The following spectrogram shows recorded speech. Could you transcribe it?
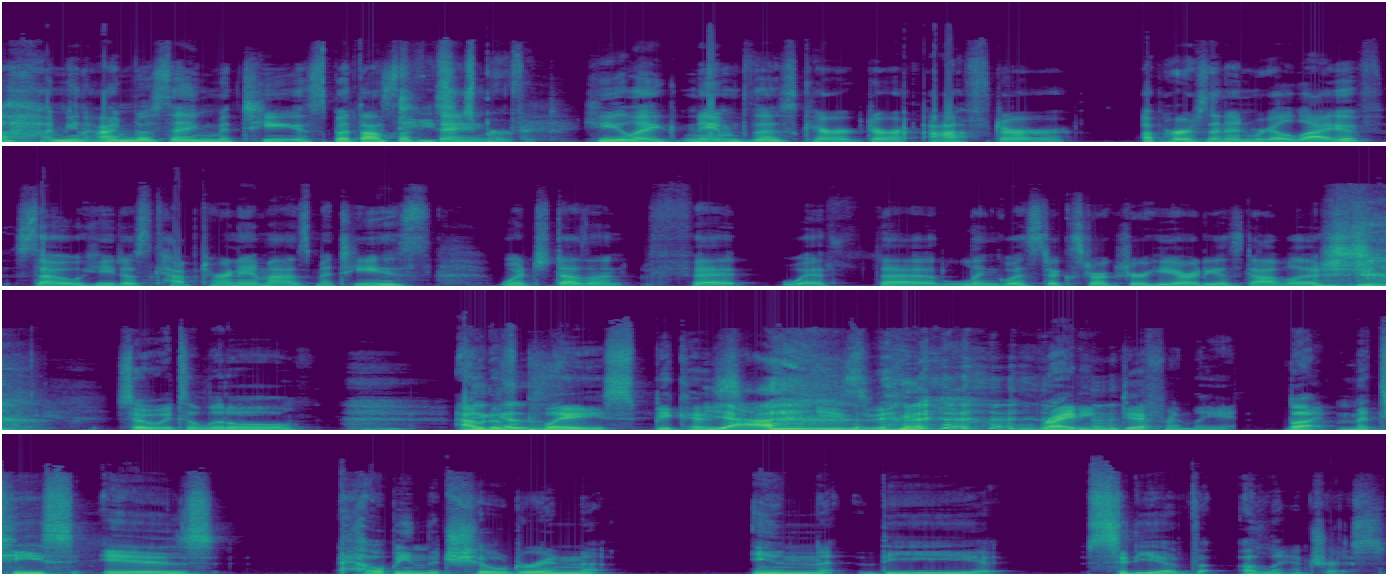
I mean, I'm just saying Matisse, but that's Matisse the is thing. perfect. He like named this character after a person in real life, so he just kept her name as Matisse, which doesn't fit with the linguistic structure he already established. So it's a little out Because- of place because yeah. he's writing differently. But Matisse is helping the children in the city of Elantris.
